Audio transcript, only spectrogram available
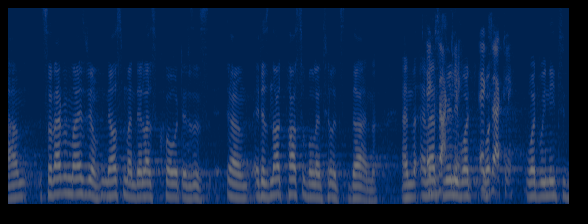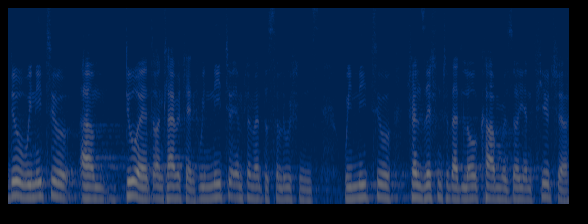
Um, so that reminds me of Nelson Mandela's quote: "It is, um, it is not possible until it's done." And, and that's exactly. really what, exactly. what, what, we need to do. We need to um, do it on climate change. We need to implement the solutions. We need to transition to that low carbon resilient future.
